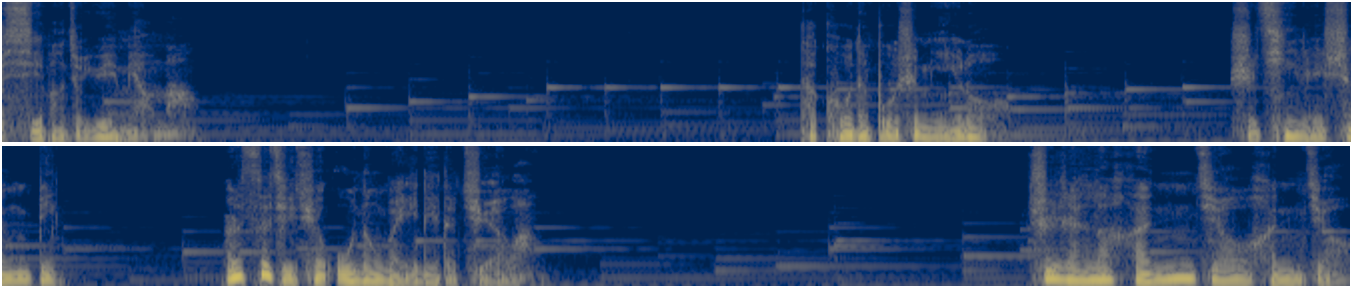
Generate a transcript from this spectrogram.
希望就越渺茫。他哭的不是迷路，是亲人生病，而自己却无能为力的绝望，是忍了很久很久。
